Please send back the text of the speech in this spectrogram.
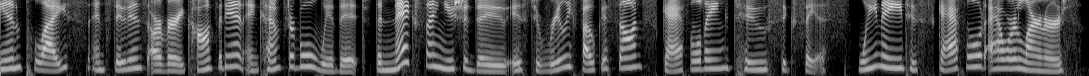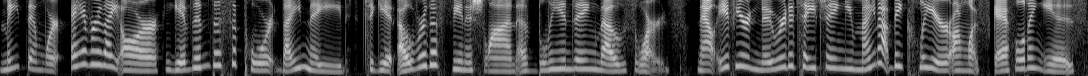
in place and students are very confident and comfortable with it, the next thing you should do is to really focus on scaffolding to success. We need to scaffold our learners, meet them wherever they are, give them the support they need to get over the finish line of blending those words. Now, if you're newer to teaching, you may not be clear on what scaffolding is.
